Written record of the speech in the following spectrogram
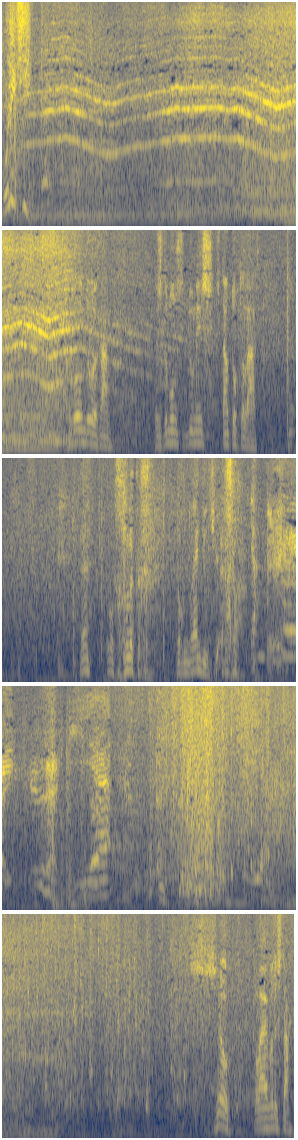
Politie! Gewoon doorgaan. Als het de monster doen is, is het nou toch te laat. Hè, kom op. Gelukkig. Nog een klein duwtje. Zo. Ja. Ja. Zo, klaar voor de start.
